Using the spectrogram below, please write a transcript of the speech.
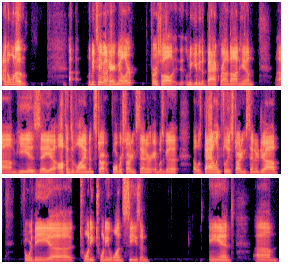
I don't want to. Uh, let me tell you about Harry Miller. First of all, let me give you the background on him. Um, he is a uh, offensive lineman, start former starting center, and was gonna uh, was battling for the starting center job for the uh, 2021 season. And Um,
